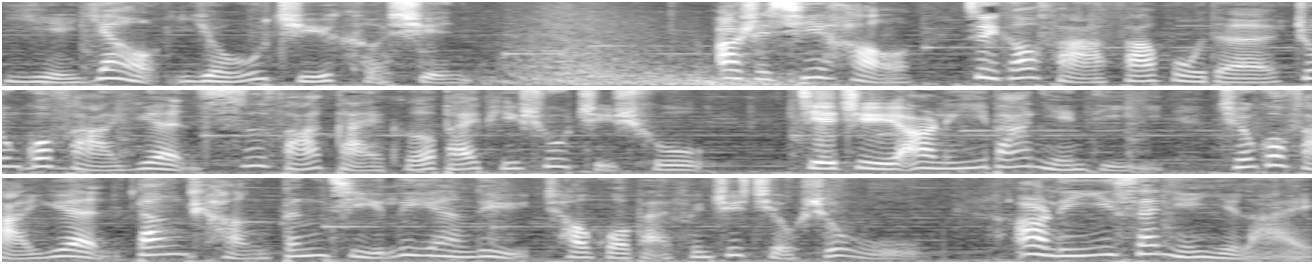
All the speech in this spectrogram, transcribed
也要有据可循。二十七号，最高法发布的《中国法院司法改革白皮书》指出，截至二零一八年底，全国法院当场登记立案率超过百分之九十五。二零一三年以来，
